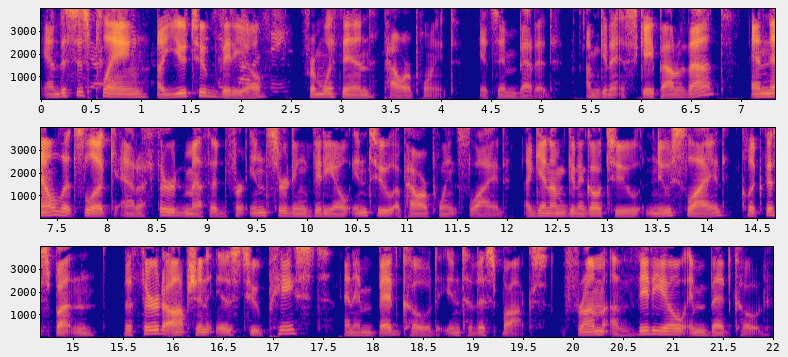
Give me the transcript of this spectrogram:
And this is playing a YouTube video from within PowerPoint. It's embedded. I'm going to escape out of that. And now let's look at a third method for inserting video into a PowerPoint slide. Again, I'm going to go to New Slide, click this button. The third option is to paste an embed code into this box from a video embed code.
